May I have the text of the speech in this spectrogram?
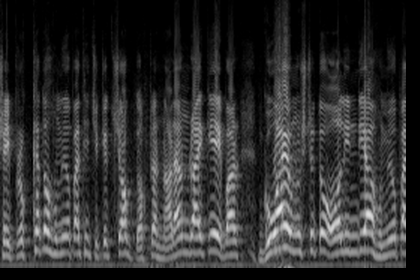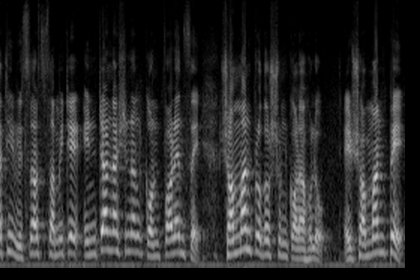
সেই প্রখ্যাত হোমিওপ্যাথি চিকিৎসক ডক্টর নারায়ণ রায়কে এবার গোয়ায় অনুষ্ঠিত অল ইন্ডিয়া হোমিওপ্যাথি রিসার্চ সামিটের ইন্টারন্যাশনাল কনফারেন্সে সম্মান প্রদর্শন করা হলো। এই সম্মান পেয়ে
